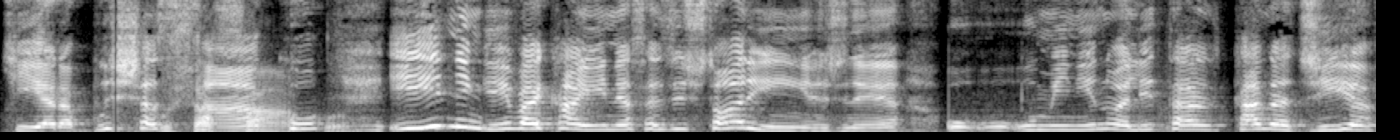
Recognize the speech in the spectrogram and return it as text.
que era puxa-saco. Puxa-saco. E ninguém vai cair nessas historinhas, né? O, o, o menino ali tá cada dia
